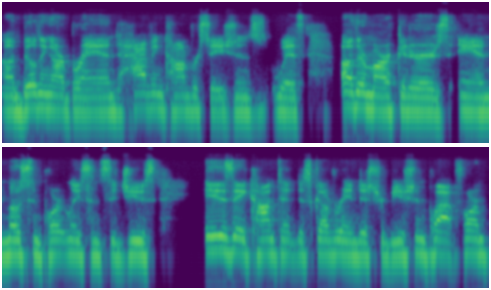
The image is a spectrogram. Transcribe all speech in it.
um, building our brand, having conversations with other marketers, and most importantly, since the Juice is a content discovery and distribution platform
